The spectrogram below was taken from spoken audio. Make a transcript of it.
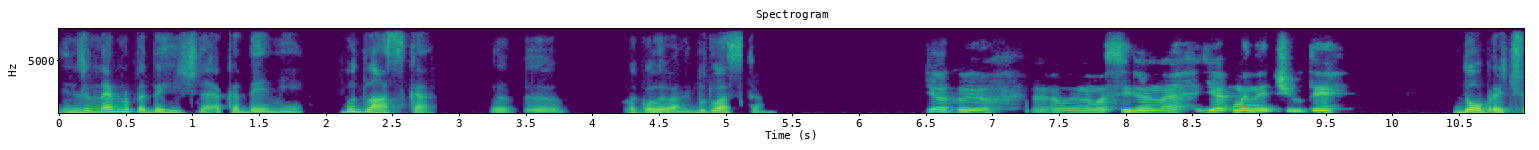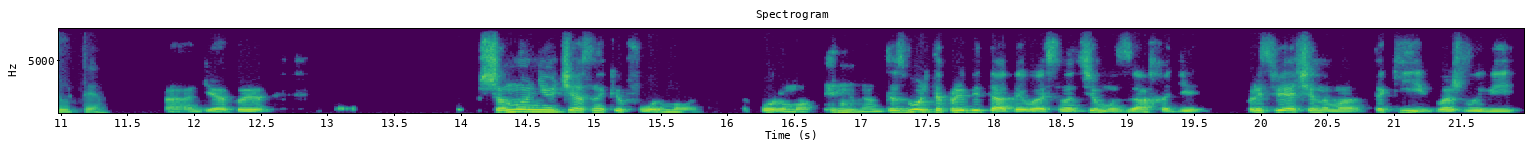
інженерно-педагогічної академії. Будь ласка, е, е, Микола Іванович, будь ласка. Дякую, Галина Васильівна. Як мене чути? Добре чути. А, дякую. Шановні учасники форуму, форуму, дозвольте привітати вас на цьому заході, присвяченому такій важливій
